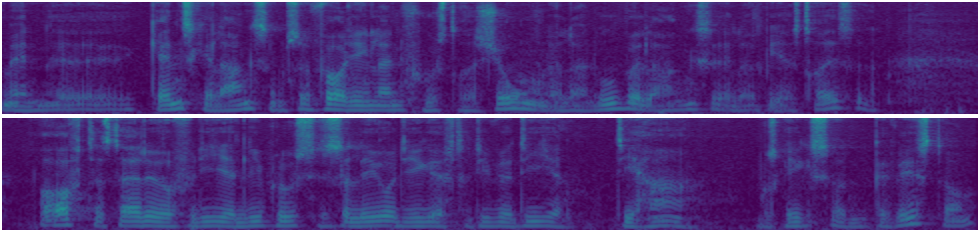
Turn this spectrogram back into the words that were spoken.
men øh, ganske langsomt, så får de en eller anden frustration eller en ubalance, eller bliver stresset. Og oftest er det jo fordi, at lige pludselig så lever de ikke efter de værdier, de har. Måske ikke sådan bevidst om.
